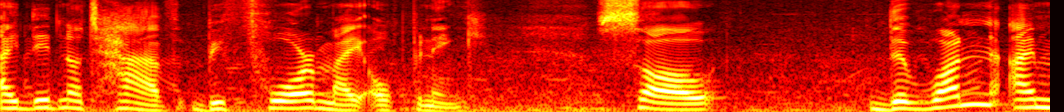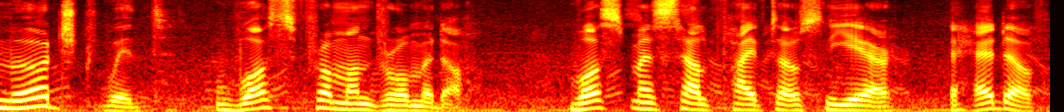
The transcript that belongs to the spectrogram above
I did not have before my opening. So the one I merged with was from Andromeda, was myself 5,000 years ahead of.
